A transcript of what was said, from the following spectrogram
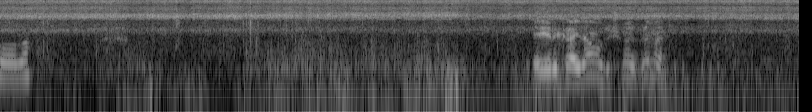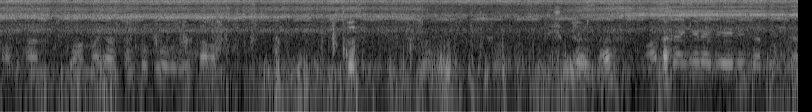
Oğlan. Eğri kaydı ama düşmez değil mi? Abi sen yanına gelsen çok iyi olur ya. Tamam. Dur. Şu biraz daha. Abi sen gene bir elinle tut ya.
